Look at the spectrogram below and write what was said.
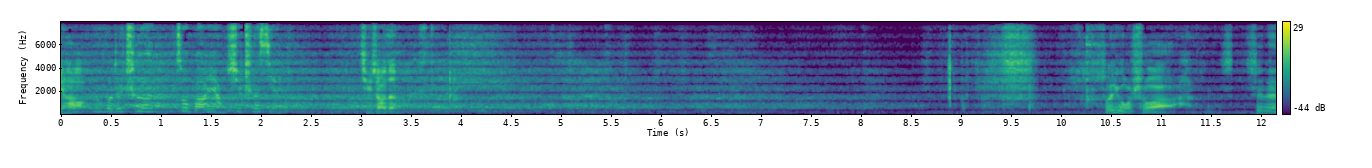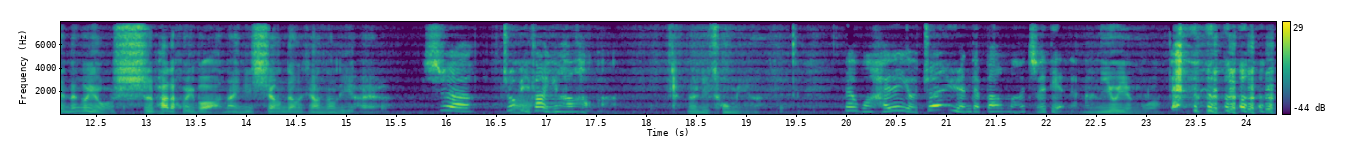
你好，我的车做保养是车险。请稍等。所以我说啊，现在能够有十趴的回报，那已经相当相当厉害了。是啊，总比放银行好嘛。那你聪明啊，那我还得有专人的帮忙指点呢。你有眼光。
